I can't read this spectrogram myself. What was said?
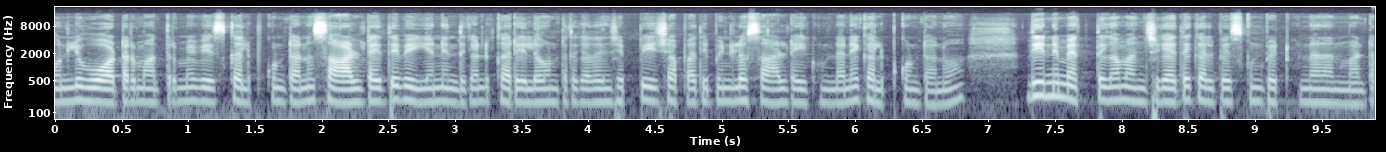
ఓన్లీ వాటర్ మాత్రమే వేసి కలుపుకుంటాను. సాల్ట్ అయితే వేయను ఎందుకంటే కర్రీలో ఉంటుంది కదా అని చెప్పి చపాతీ పిండిలో సాల్ట్ వేయకుండానే కలుపుకుంటాను. దీన్ని మెత్తగా మంచిగా అయితే కలిపేసుకుని పెట్టుకున్నాను అనమాట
